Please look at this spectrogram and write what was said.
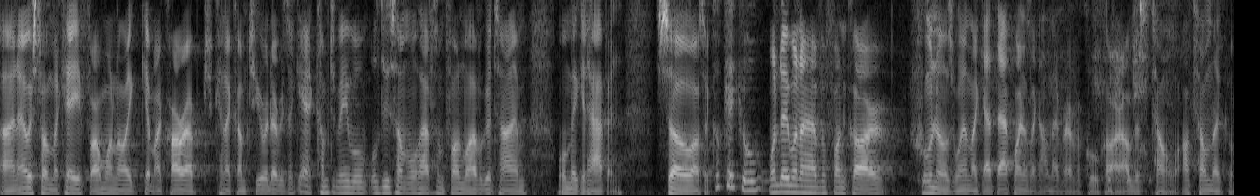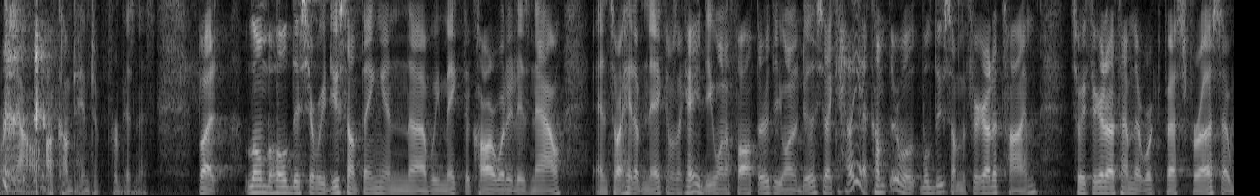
Uh, and I always told him like, hey, if I want to like get my car wrapped, can I come to you or whatever? He's like, yeah, come to me. We'll, we'll do something. We'll have some fun. We'll have a good time. We'll make it happen. So I was like, okay, cool. One day when I have a fun car, who knows when? Like at that point, I was like, I'll never have a cool car. I'll just tell him. I'll tell Nick right now. I'll come to him to, for business. But lo and behold, this year we do something and uh, we make the car what it is now. And so I hit up Nick and I was like, hey, do you want to follow through? Do you want to do this? He's like, hell yeah, come through. We'll, we'll do something. Figure out a time. So we figured out a time that worked best for us. I,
